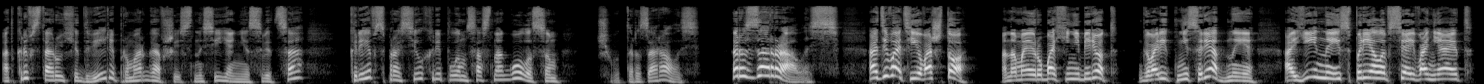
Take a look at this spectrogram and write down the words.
Открыв старухе двери, проморгавшись на сияние светца, Крев спросил хриплым сосноголосом, чего ты разоралась. «Разоралась! Одевать ее во что? Она моей рубахи не берет!» Говорит, несрядные, а ей наиспрела вся и воняет.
